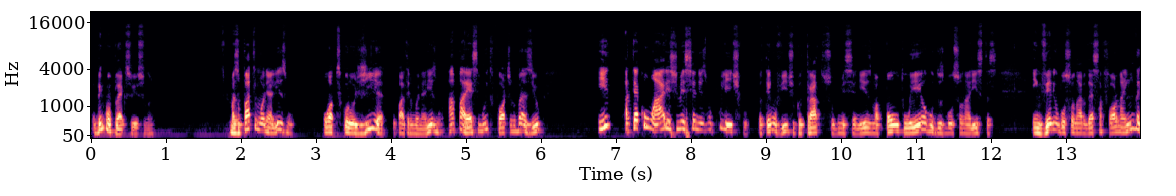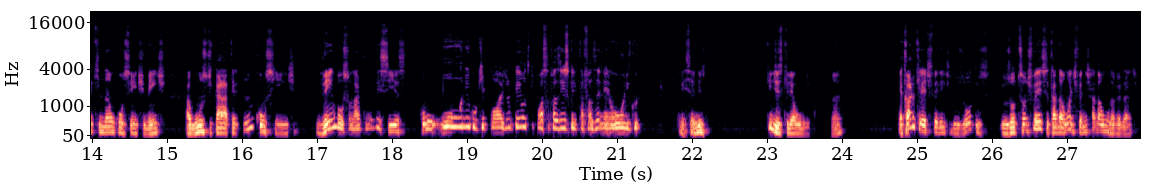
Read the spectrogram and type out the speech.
É bem complexo isso, né? Mas o patrimonialismo, ou a psicologia do patrimonialismo, aparece muito forte no Brasil e até com áreas de messianismo político. Eu tenho um vídeo que eu trato sobre messianismo, aponto o erro dos bolsonaristas em verem o Bolsonaro dessa forma, ainda que não conscientemente, alguns de caráter inconsciente, veem o Bolsonaro como Messias, como o único que pode, não tem outro que possa fazer isso que ele está fazendo, ele é o único. É messianismo. Quem diz que ele é o único? Né? É claro que ele é diferente dos outros, e os outros são diferentes, cada um é diferente de cada um, na verdade.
